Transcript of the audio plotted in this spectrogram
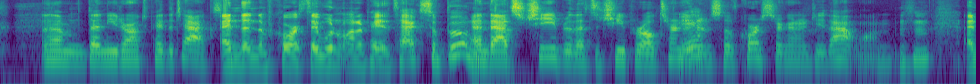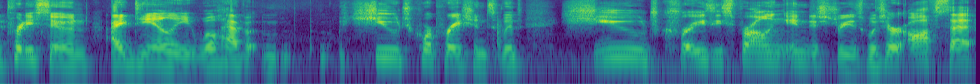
um, then you don't have to pay the tax. And then of course they wouldn't want to pay the tax, so boom. And that's cheaper. That's a cheaper alternative. Yeah. So of course they're going to do that one. And pretty soon, ideally, we'll have huge corporations with huge, crazy, sprawling industries, which are offset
